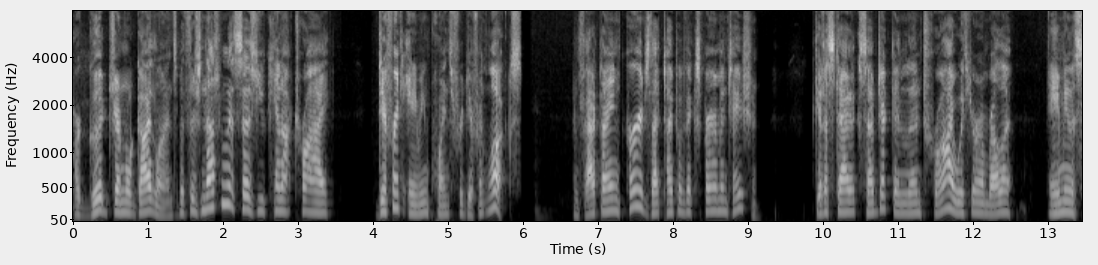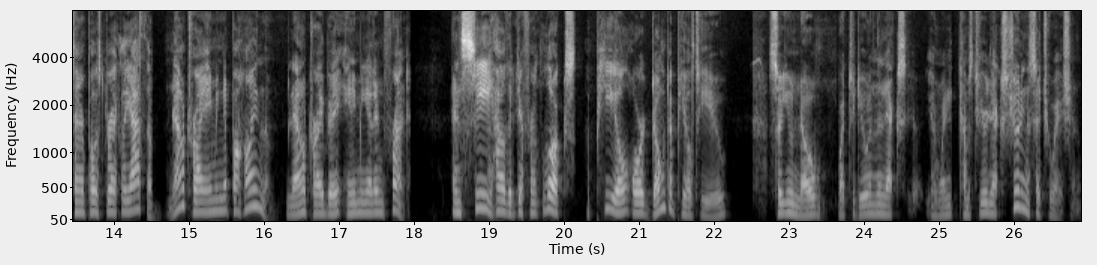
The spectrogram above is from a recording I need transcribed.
are good general guidelines, but there's nothing that says you cannot try different aiming points for different looks. In fact, I encourage that type of experimentation. Get a static subject and then try with your umbrella aiming the center post directly at them. Now try aiming it behind them. Now try aiming it in front. And see how the different looks appeal or don't appeal to you so you know what to do in the next you know, when it comes to your next shooting situation.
